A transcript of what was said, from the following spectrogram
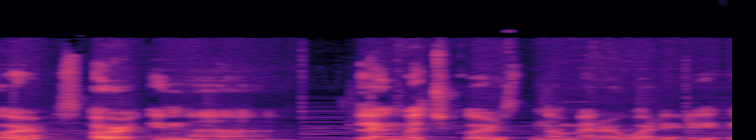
course or in a language course no matter what it is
